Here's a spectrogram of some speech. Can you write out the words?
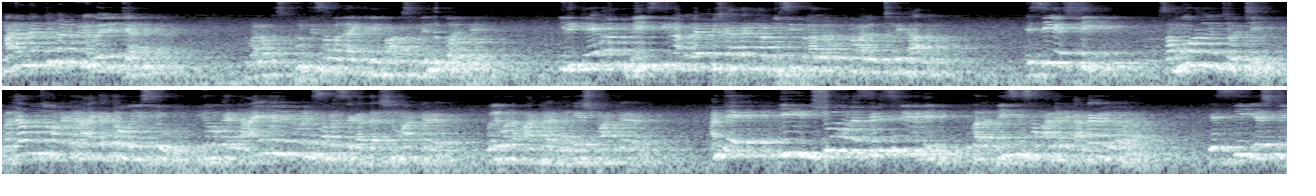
మన మధ్య ఉన్నటువంటి మన వాళ్ళ ఒక స్ఫూర్తి సభగా ఇది నేను భావిస్తుంది ఎందుకు అంటే ఇది కేవలం బీసీ నలభై ఎనిమిది శాతంగా బీసీ కులాల్లో ఉన్న వాళ్ళు వచ్చింది కాదు. ఎస్సీ ఎస్టీ సమూహం నుంచి వచ్చి ప్రజా ఉద్యమాలకు నాయకత్వం వహిస్తూ ఇది ఒక న్యాయమైనటువంటి సమస్యగా దర్శనం మాట్లాడాడు. వెలుగొండ మాట్లాడాడు నగేష్ మాట్లాడాడు. అంటే ఈ ఇష్యూ ఉన్న సెన్సిటివిటీ మన బీసీ సమాజానికి అండగా నిలబడాలి. ఎస్సీ ఎస్టీ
